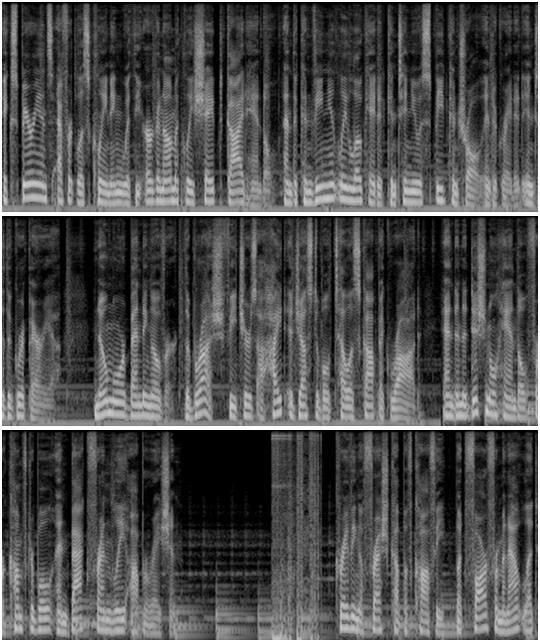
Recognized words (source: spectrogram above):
Experience effortless cleaning with the ergonomically shaped guide handle and the conveniently located continuous speed control integrated into the grip area. No more bending over. The brush features a height-adjustable telescopic rod and an additional handle for comfortable and back-friendly operation. Craving a fresh cup of coffee, but far from an outlet,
